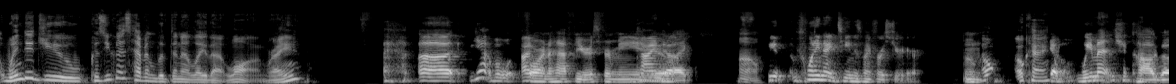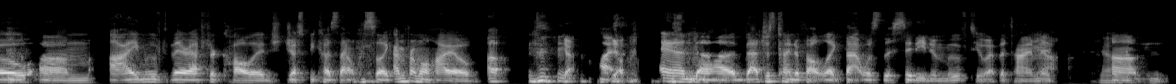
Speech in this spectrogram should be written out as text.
when did you? Because you guys haven't lived in LA that long, right? Uh, yeah, but I, Four and a half years for me. Kinda. Like, Oh, 2019 is my first year here. Oh, okay. yeah, we met in Chicago. Um, I moved there after college just because that was like I'm from Ohio. Uh, Yeah. Ohio. And uh, that just kind of felt like that was the city to move to at the time. Yeah. Yeah. Um,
